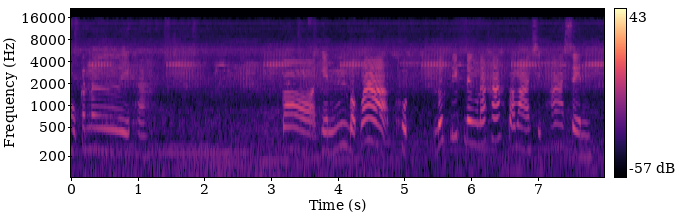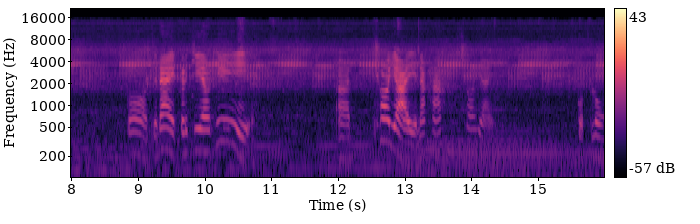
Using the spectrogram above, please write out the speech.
ลูกกันเลยค่ะ ก็เห็นบอกว่าขุดลึกนิดนึงนะคะ ประมาณ 15 เซนก็จะได้กระเจียวที่อ่าช่อใหญ่นะคะ ช่อใหญ่ กดลง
